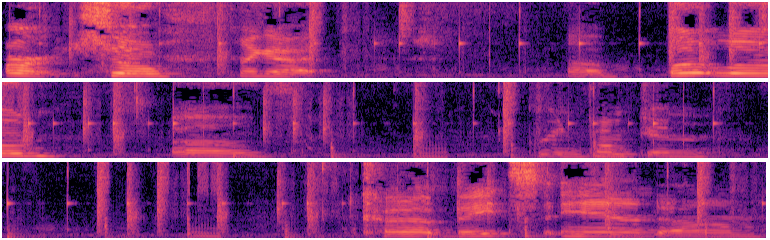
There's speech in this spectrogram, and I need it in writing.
Alright, so I got a boatload of green pumpkin cut up baits and um,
